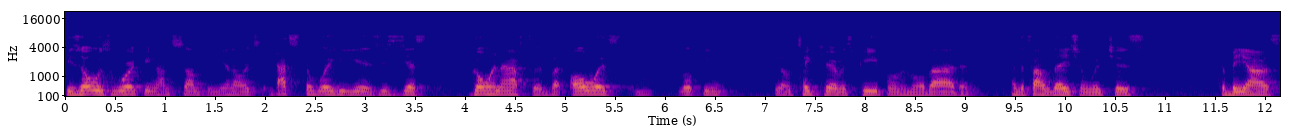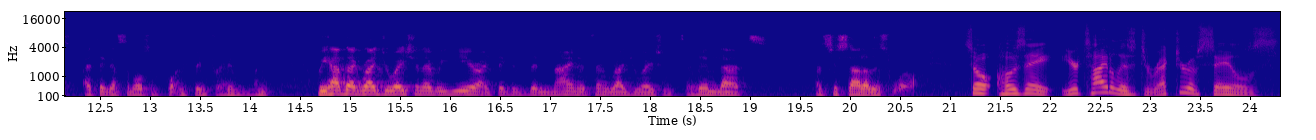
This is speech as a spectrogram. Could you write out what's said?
he's always working on something. You know, it's that's the way he is. He's just going after it, but always looking, you know, take care of his people and all that, and and the foundation, which is to be honest, I think that's the most important thing for him. When we have that graduation every year, I think it's been nine or ten graduations. To him, that's that's just out of this world. So, Jose, your title is Director of Sales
